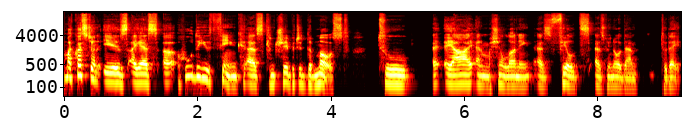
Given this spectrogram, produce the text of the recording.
my question is, I guess, uh, who do you think has contributed the most to AI and machine learning as fields as we know them today?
